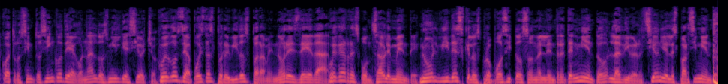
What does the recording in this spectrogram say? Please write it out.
405 diagonal 2018. Juegos de apuestas prohibidos para menores de edad. Juega responsablemente. No olvides que los propósitos son el entretenimiento, la diversión y el esparcimiento.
